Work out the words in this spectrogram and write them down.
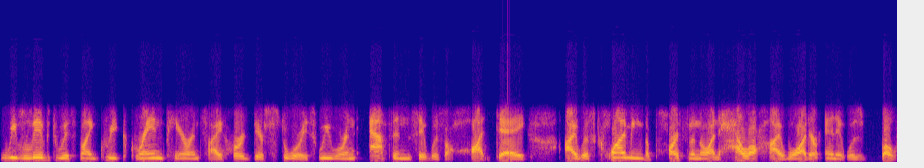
We lived with my Greek grandparents. I heard their stories. We were in Athens. It was a hot day. I was climbing the Parthenon, hell or high water, and it was both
